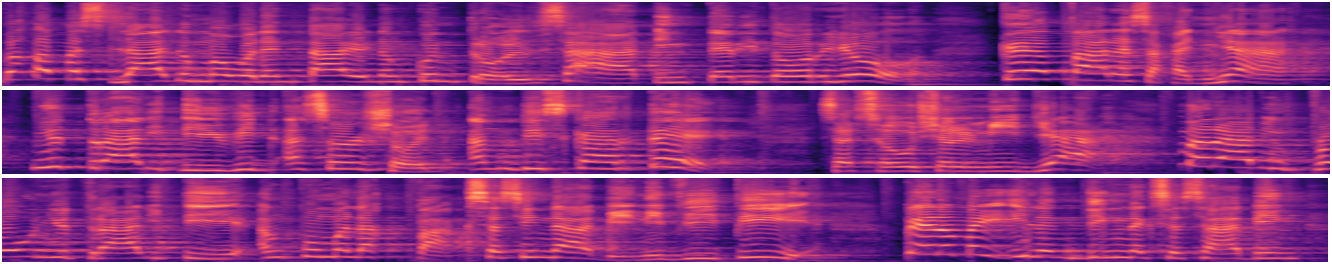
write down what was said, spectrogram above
baka mas lalong mawalan tayo ng kontrol sa ating teritoryo. Kaya para sa kanya, neutrality with assertion ang diskarte. Sa social media, maraming pro-neutrality ang pumalakpak sa sinabi ni VP. Pero may ilan ding nagsasabing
